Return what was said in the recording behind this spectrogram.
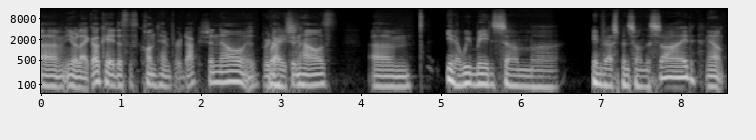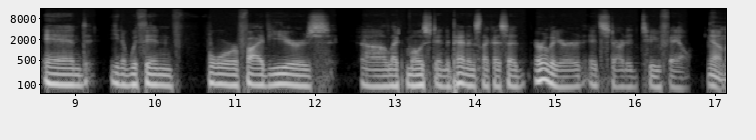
um, you're like, okay, this is content production now, a production right. house. Um, you know, we made some uh, investments on the side, yeah. and you know, within four or five years, uh, like most independents, like I said earlier, it started to fail. Yeah,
